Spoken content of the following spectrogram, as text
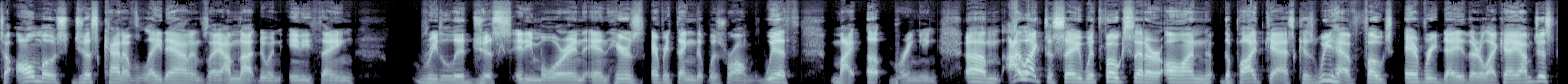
to almost just kind of lay down and say, I'm not doing anything religious anymore and and here's everything that was wrong with my upbringing. Um i like to say with folks that are on the podcast because we have folks every day that are like hey i'm just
